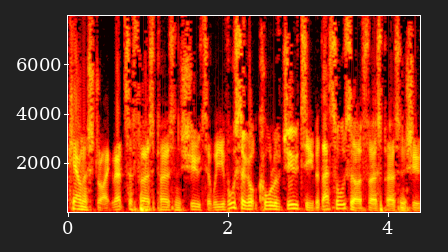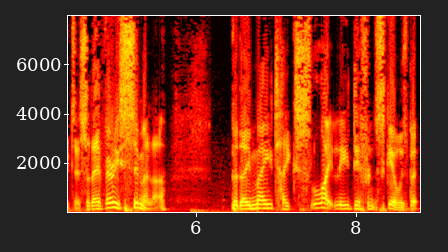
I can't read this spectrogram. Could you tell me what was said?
Counter Strike. That's a first person shooter. Well, you've also got Call of Duty, but that's also a first person shooter. So they're very similar, but they may take slightly different skills, but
